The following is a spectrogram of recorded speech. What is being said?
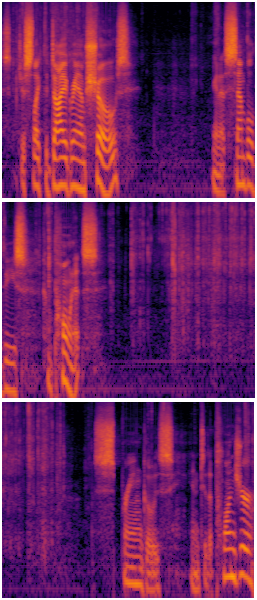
So just like the diagram shows, we're going to assemble these components. Spring goes into the plunger.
